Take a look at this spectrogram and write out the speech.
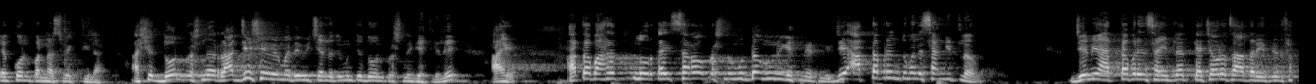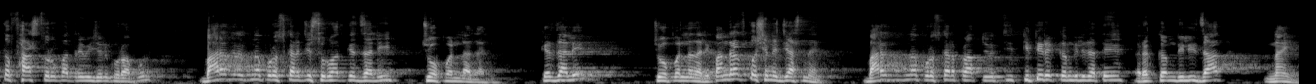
एकोणपन्नास व्यक्तीला. असे दोन प्रश्न राज्यसेवेमध्ये विचारले होते म्हणून ते दोन प्रश्न घेतलेले आहेत. आता भारतावर काही सराव प्रश्न मुद्दा म्हणून घेतलेत मी. जे आत्तापर्यंत तुम्हाला सांगितलं जे मी आत्तापर्यंत सांगितलं त्याच्यावरच आधार येते. फक्त फास्ट स्वरूपात रिव्हिजन करू आपण. भारतरत्न पुरस्काराची सुरुवात कधी झाली? चोपन्नला झाली. कधी झाली? चोपन्नला झाली. पंधराच क्वेश्चन आहेत जास्त नाही. भारतरत्न पुरस्कार प्राप्त व्यक्ती किती रक्कम दिली जाते? रक्कम दिली जात नाही.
